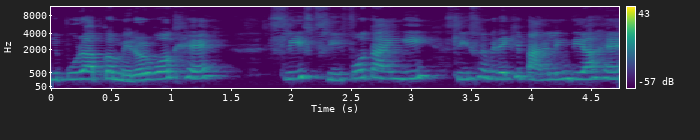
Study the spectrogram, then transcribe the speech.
ये पूरा आपका मिरर वर्क है. स्लीव थ्री फोर्थ आएँगी. स्लीव में भी देखिए पैनलिंग दिया है.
